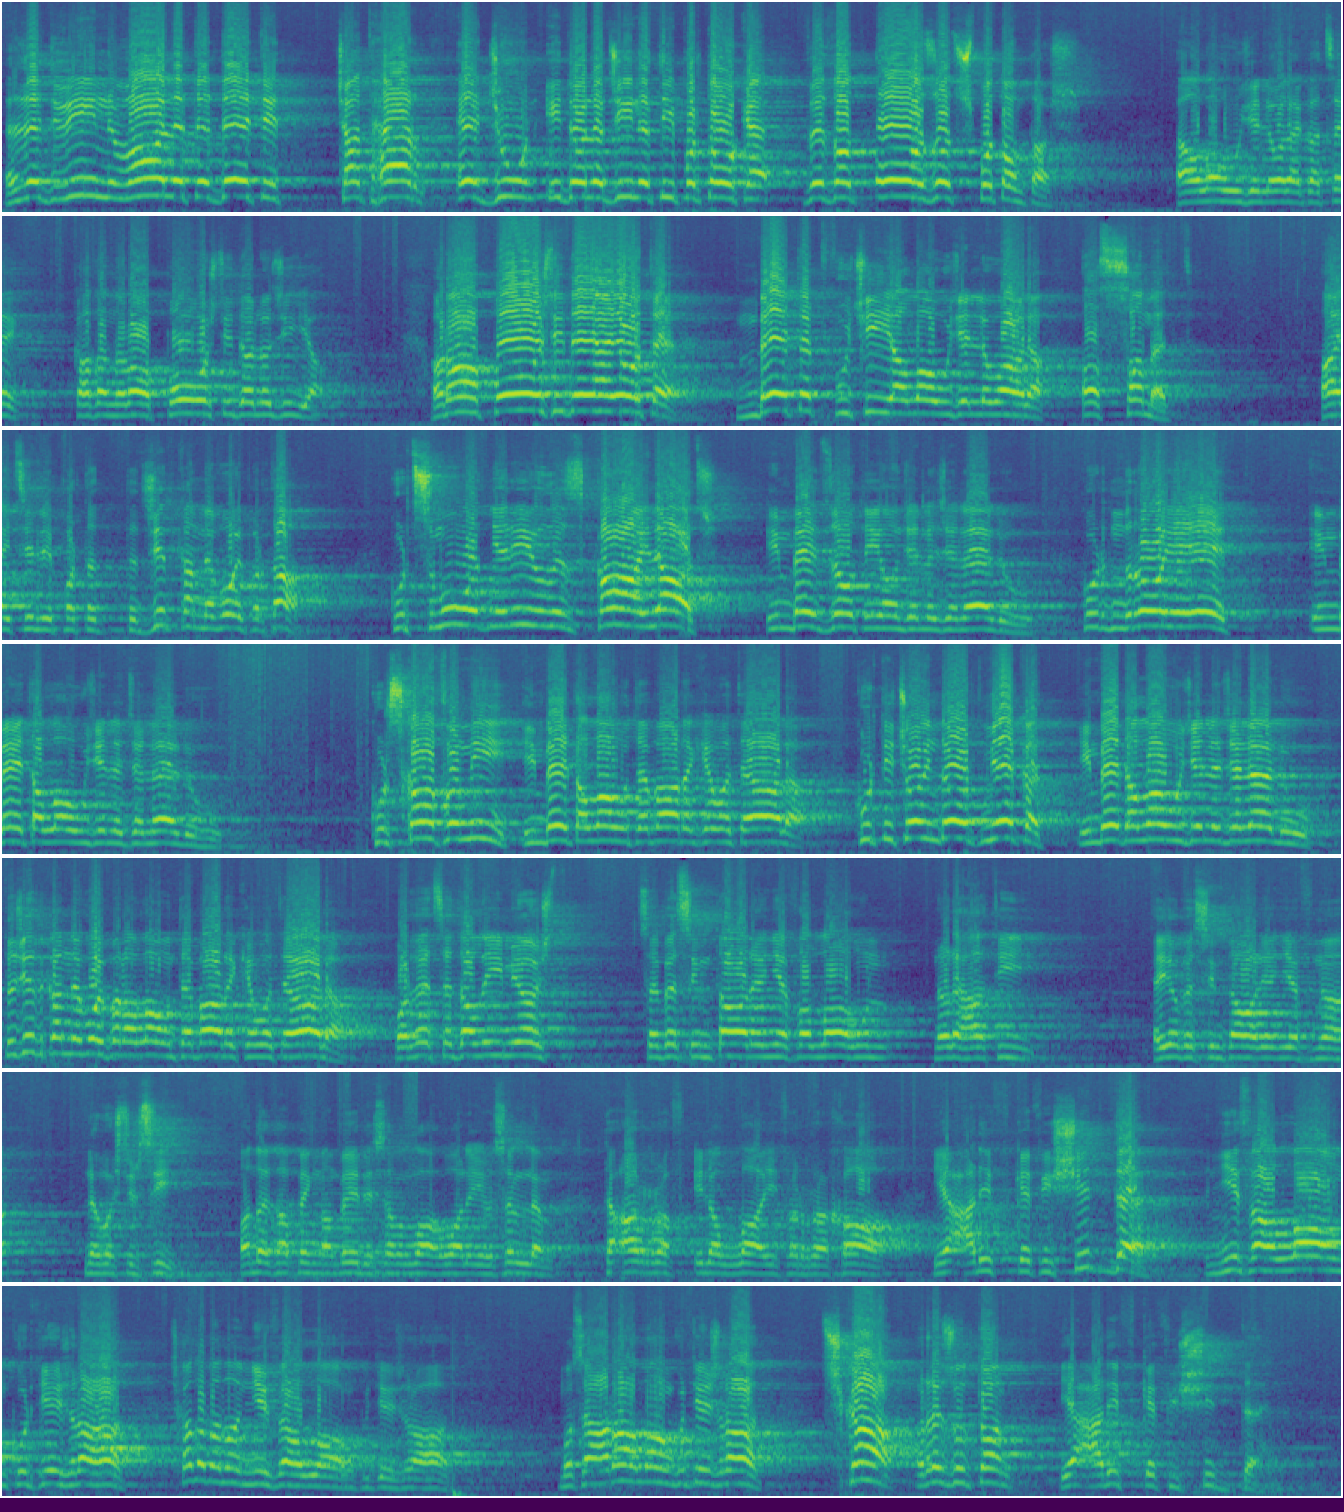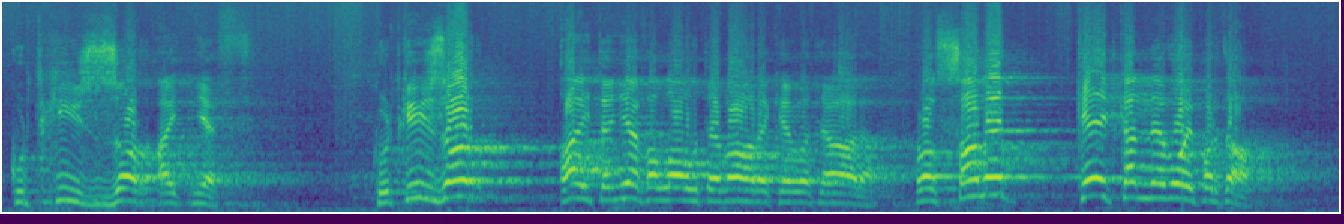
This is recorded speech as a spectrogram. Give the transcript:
Dhe të vijnë valët e detit qatëherë e gjun ideologjinë e tij përtoke dhe thot o Zot shpëtom tash e Allahu xhelle ve ala ka cek ka thën ra poshtë ideologjia ra poshtë ideja jote mbetet fuqia Allahu xhelle ve ala o samet Ai i cili për të të gjithë kanë nevojë për ta. Kur të smuhet njeriu dhe s'ka ilaç, i mbet Zoti jonë xhelle xhelaluhu. Kur ndrroje jetë, i mbet Allahu xhelle xhelaluhu. Kur s'ka fëmijë, i mbet Allahu te bareke ve teala. Kur t'i çojnë dort mjekët, i mbet Allahu xhelle xhelaluhu. Të gjithë kanë nevojë për Allahun te bareke ve teala. Por vetë se dallimi është se besimtari e njeh Allahun në rehati. E jobesimtari e njef në në vështirësi. Andaj tha pejgamberi sallallahu alaihi wasallam, "Ta'arraf ila Allahi fi ar-rakha, ya'rifka fi ash-shidda." Njife Allahun kur të jesh rahat. Çka domethonë njife Allahun kur të jesh rahat? Mos e harro Allahun kur të jesh rahat. Çka rezulton? Ya'rifka fi ash-shidda. Kur të kish zor, ai të njef. Kur të kish zor, ai të njef Allahu te bareke ve teala. Pra samet kejt kanë nevojë për ta.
